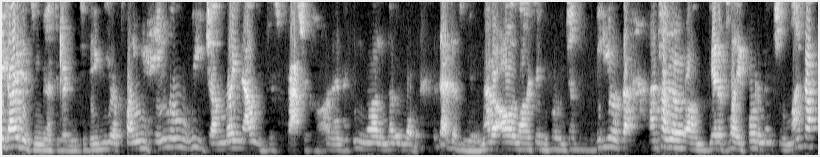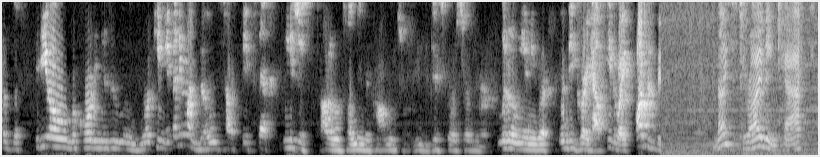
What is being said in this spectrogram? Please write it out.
Hey guys, it's me Matthew Red, and today we are playing Halo Reach. Um, right now we just crashed a car, and I think we're on another level, but that doesn't really matter. All I want to say before we jump into the video is that I'm trying to um, get a play four-dimensional Minecraft, but the video recording isn't really working. If anyone knows how to fix that, please just, I don't know, tell me in the comments or in the Discord server or literally anywhere. It would be great help. Either way, on to the video. Nice driving, Kat.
